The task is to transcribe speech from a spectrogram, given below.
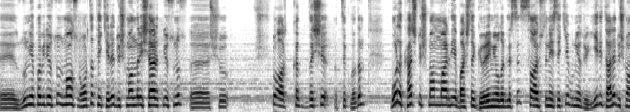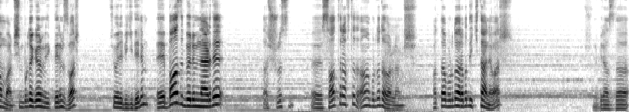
e, zoom yapabiliyorsunuz. Mouse'un orta tekeriyle düşmanları işaretliyorsunuz. E, şu şu arkadaşı tıkladım. Bu arada kaç düşman var diye başta göremiyor olabilirsiniz. Sağ üstte neyse ki bunu yazıyor. 7 tane düşman varmış. Şimdi burada görmediklerimiz var. Şöyle bir gidelim. Ee, bazı bölümlerde da şurası e, sağ tarafta da aa burada da varlarmış. Hatta burada arabada iki tane var. Şunu biraz daha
